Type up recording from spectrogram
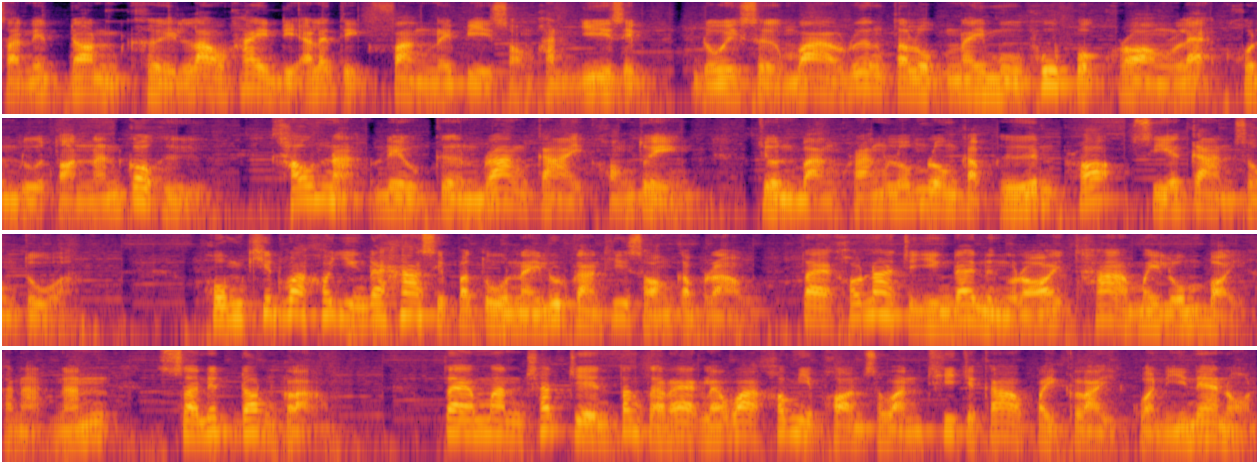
ซันนิดดอนเคยเล่าให้ดี a ลติกฟังในปี 2020 โดยเสริมว่าเรื่องตลกในหมู่ผู้ปกครองและคนดูตอนนั้นก็คือ เขาหนักเร็วเกินร่างกายของตัวเอง จนบางครั้งล้มลงกับพื้นเพราะเสียการทรงตัว ผมคิดว่าเขายิงได้ 50 ประตูในฤดูกาลที่ 2 กับเรา แต่เขาน่าจะยิงได้ 100 ถ้าไม่ล้มบ่อยขนาดนั้นซานิดดอนกล่าว แต่มันชัดเจนตั้งแต่แรกแล้วว่าเขามีพรสวรรค์ที่จะก้าวไปไกลกว่านี้แน่นอน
